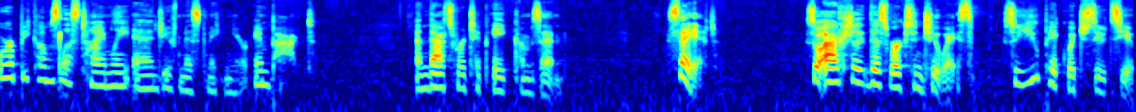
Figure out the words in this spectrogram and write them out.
or it becomes less timely and you've missed making your impact. And that's where tip 8 comes in. Say it. So actually, this works in two ways. So you pick which suits you.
